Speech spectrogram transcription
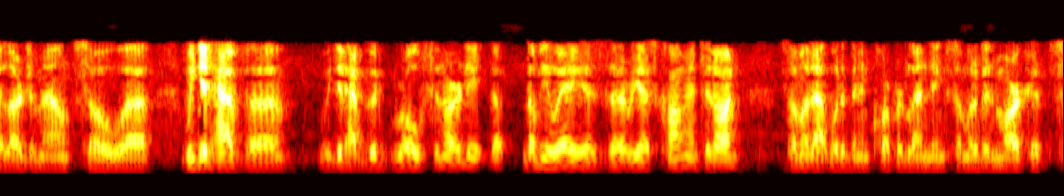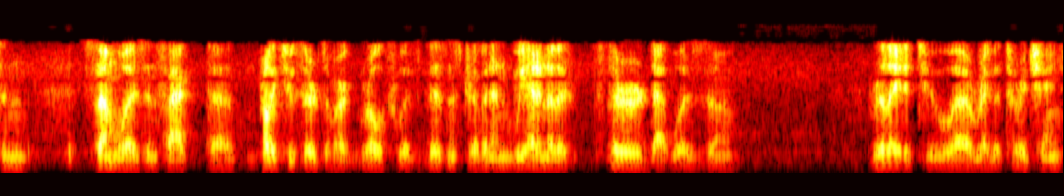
a large amount. So uh we did have uh we did have good growth in our RWA, as Riaz commented on. Some of that would have been in corporate lending, some would have been markets, and some was in fact probably two-thirds of our growth was business driven, and we had another third that was related to regulatory change.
